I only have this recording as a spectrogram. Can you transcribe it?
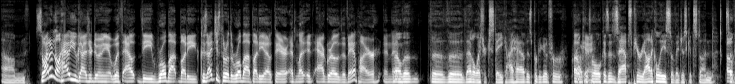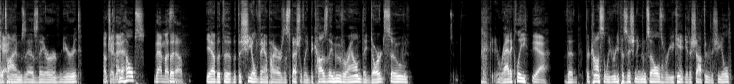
Um, So I don't know how you guys are doing it without the robot buddy because I just throw the robot buddy out there and let it aggro the vampire and then well, the the the that electric stake I have is pretty good for crowd Okay. control because it zaps periodically, so they just get stunned several Okay. times as they are near it. okay that, helps. that must but- help. Yeah, but the but the shield vampires, especially because they move around, they dart so like erratically Yeah. that they're constantly repositioning themselves where you can't get a shot through the shield.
